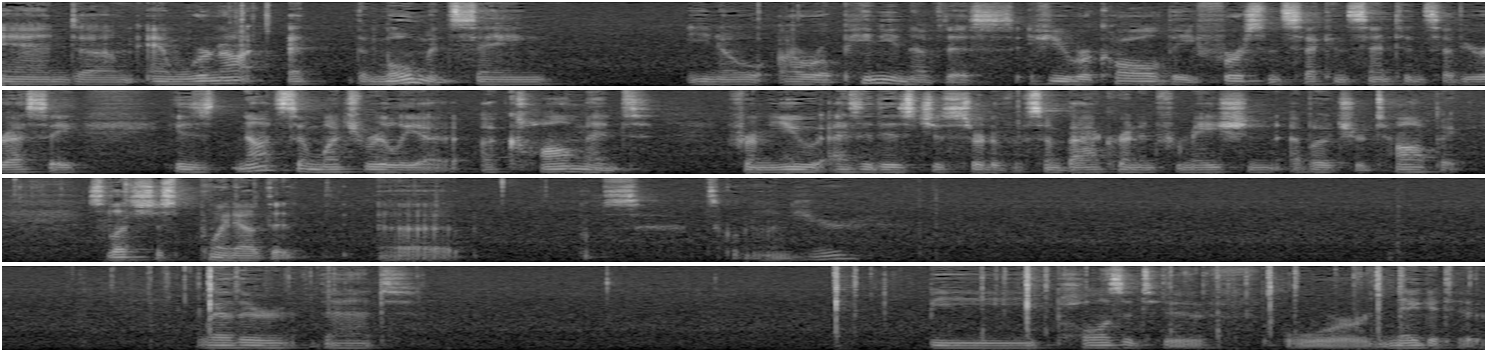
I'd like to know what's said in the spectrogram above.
And um, and we're not at the moment saying, you know, our opinion of this. If you recall, the first and second sentence of your essay is not so much really a, a comment from you as it is just sort of some background information about your topic. So let's just point out that, uh, oops, what's going on here? Whether that be positive or negative.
